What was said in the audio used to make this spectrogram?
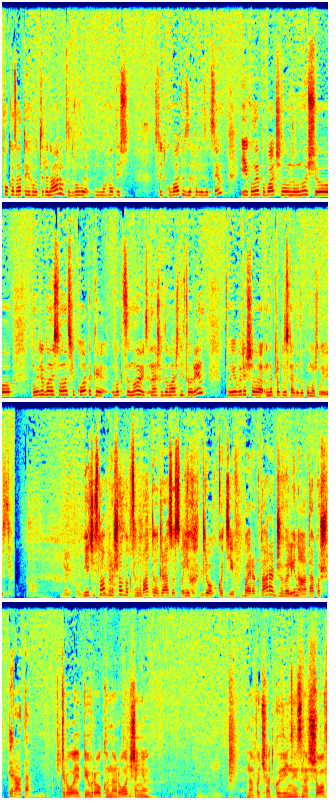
показати його ветеринару, по-друге, намагатись слідкувати взагалі за цим. І коли я побачила новину, що мої улюблені соломонські котики вакцинують наших домашніх тварин, то я вирішила не пропускати таку можливість. В'ячеслав прийшов вакцинувати одразу своїх трьох котів: Байрактара, Джавеліна, а також пірата. Троє півроку народження. На початку війни знайшов,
